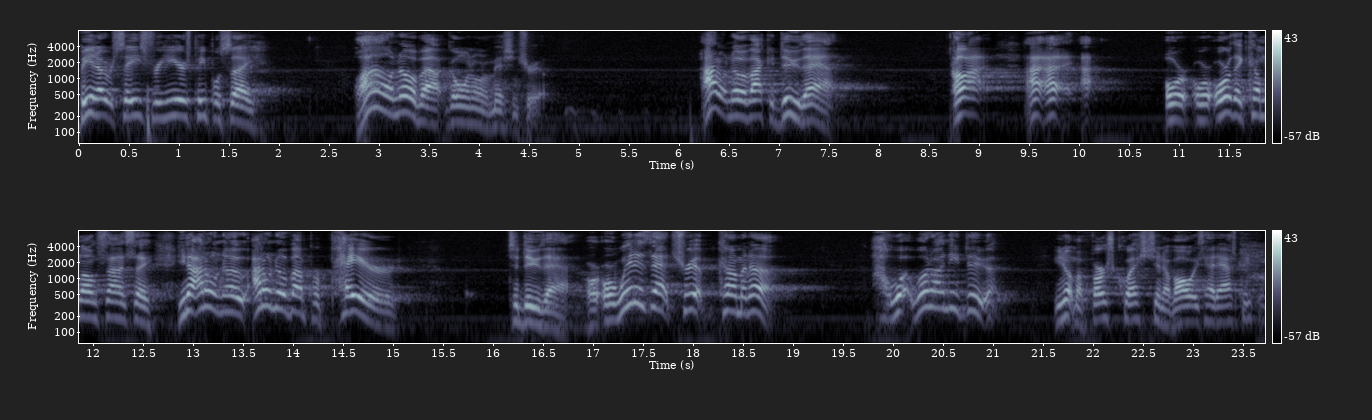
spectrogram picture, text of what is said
Being overseas for years, people say, Well, I don't know about going on a mission trip. I don't know if I could do that. Oh, I, I, I, or, or, or they come alongside and say, you know, I don't know, I don't know if I'm prepared to do that. Or, or when is that trip coming up? What, what do I need to do? Uh, you know what my first question I've always had to ask people?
